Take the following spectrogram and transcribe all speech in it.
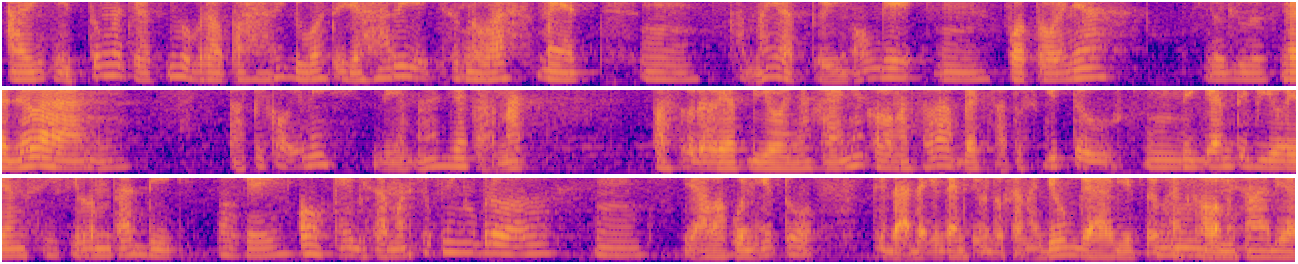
Aing itu ngechatnya beberapa hari dua tiga hari setelah match Hmm. karena ya tuing oge Hmm. fotonya Gak jelas. nggak jelas Hmm. tapi kok ini diam aja karena pas udah lihat bionya kayaknya kalau nggak salah update status gitu Hmm. diganti bio yang si film tadi Oke. oke bisa masuk nih ngobrol Hmm. ya apa pun itu tidak ada intensi untuk sana juga gitu kan Hmm. kalau misalnya dia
